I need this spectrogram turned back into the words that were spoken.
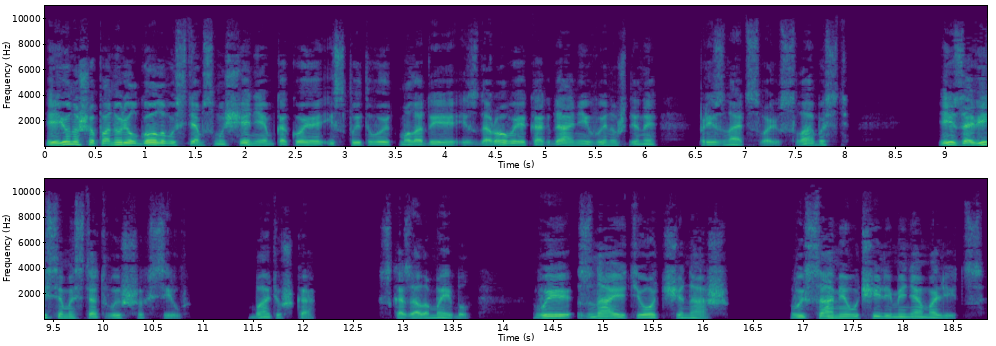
И юноша понурил голову с тем смущением, какое испытывают молодые и здоровые, когда они вынуждены признать свою слабость и зависимость от высших сил. — Батюшка, — сказала Мейбл, — вы знаете, отче наш, вы сами учили меня молиться.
